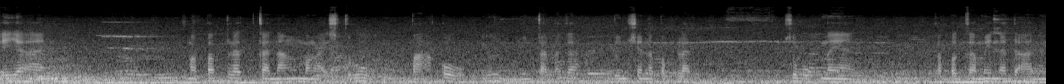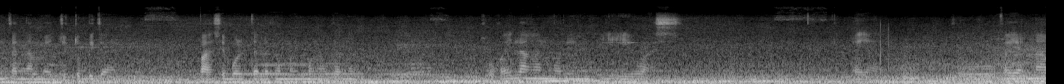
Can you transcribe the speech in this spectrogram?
E yan, mapaplat ka ng mga screw, pako, yun, yun talaga. Dun siya napaplat. Subok na yan. Kapag ka may nadaanan ka na medyo tubigan, possible talaga may mga ganun. So kailangan mo rin iiwas. Ayan. So kaya na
